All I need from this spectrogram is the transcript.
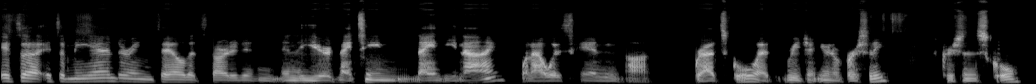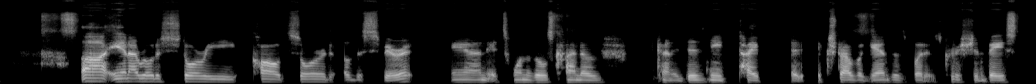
it's a it's a meandering tale that started in in the year 1999 when I was in uh, grad school at Regent University, Christian school. Uh, and I wrote a story called Sword of the Spirit, and it's one of those kind of kind of Disney type extravaganzas, but it's Christian based.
